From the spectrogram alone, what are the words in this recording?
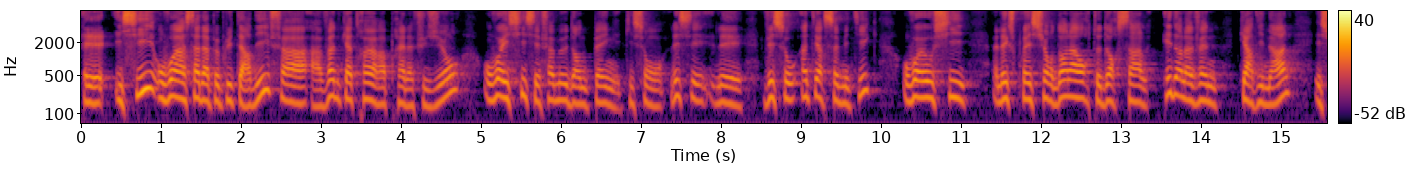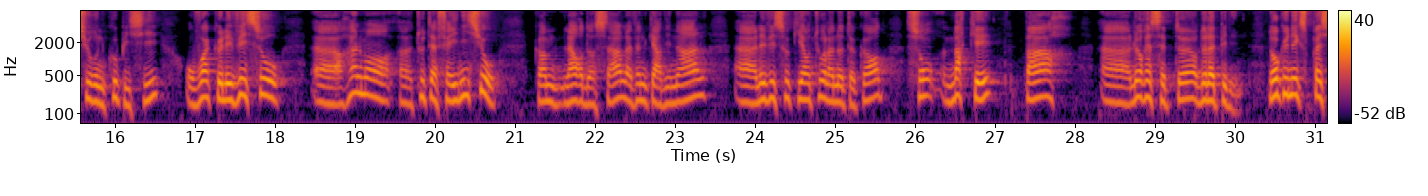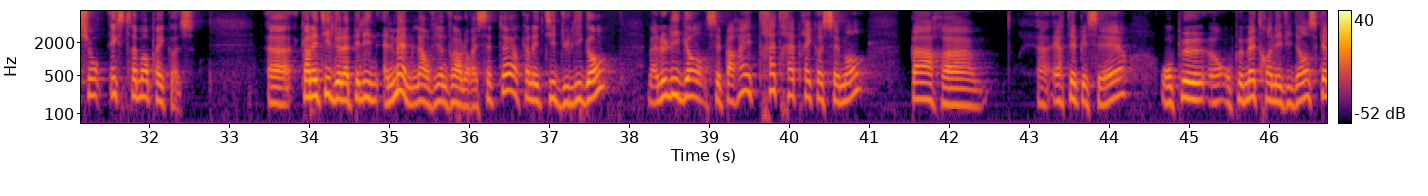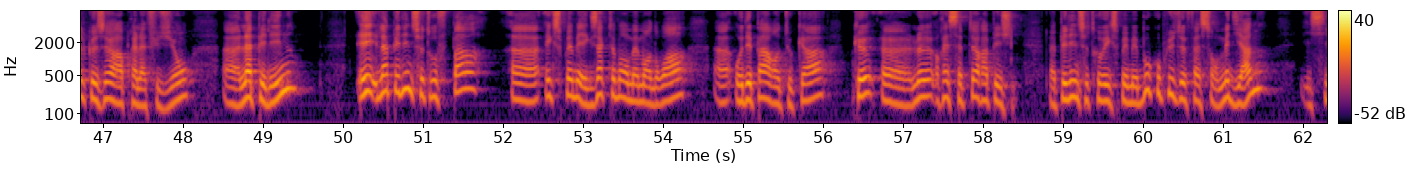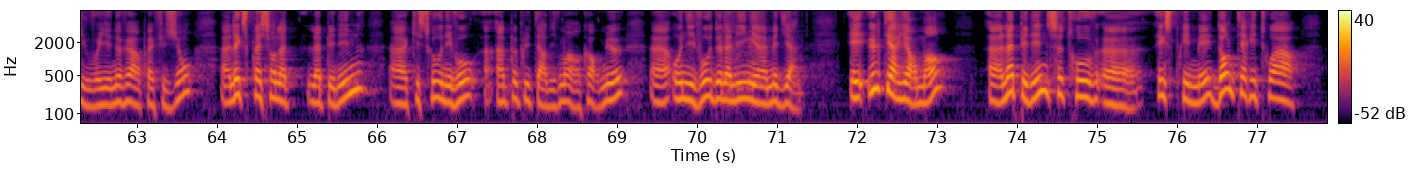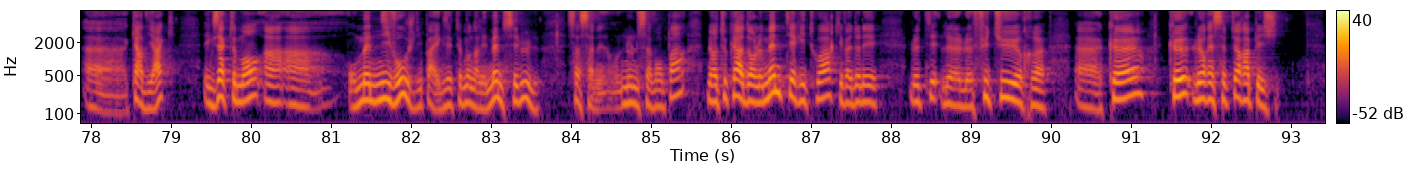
Et ici, on voit un stade un peu plus tardif, à, 24 heures après la fusion. On voit ici ces fameux peigne qui sont les, vaisseaux intersémitiques. On voit aussi l'expression dans la horte dorsale et dans la veine cardinale. Et sur une coupe ici, on voit que les vaisseaux euh, réellement euh, tout à fait initiaux, comme l'aorte dorsale, la veine cardinale, euh, les vaisseaux qui entourent la notocorde, sont marqués par le récepteur de la péline. Donc une expression extrêmement précoce. Qu'en est-il de la péline elle-même? Là, on vient de voir le récepteur. Qu'en est-il du ligand? Ben, Le ligand, c'est pareil, très très précocement, par RT-PCR, on peut, on peut mettre en évidence, quelques heures après la fusion, euh, l'apéline. Et l'apéline ne se trouve pas euh, exprimée exactement au même endroit, euh, au départ en tout cas, que le récepteur APJ. L'apéline se trouve exprimée beaucoup plus de façon médiane. Ici, vous voyez 9 heures après fusion. L'expression de l'apéline qui se trouve au niveau, un peu plus tardivement, encore mieux, au niveau de la ligne médiane. Et ultérieurement, l'apéline se trouve exprimée dans le territoire euh, cardiaque, exactement au même niveau, je ne dis pas exactement dans les mêmes cellules, ça, nous ne savons pas, mais en tout cas dans le même territoire qui va donner le, futur euh, cœur que le récepteur APJ.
